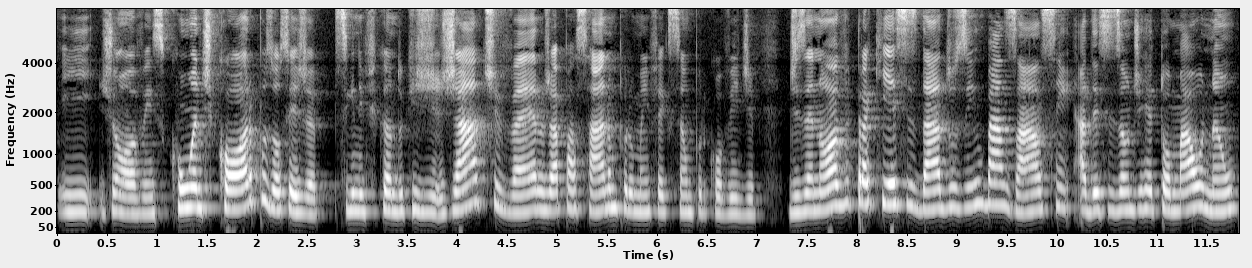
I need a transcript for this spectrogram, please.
e jovens com anticorpos, ou seja, significando que já tiveram, já passaram por uma infecção por Covid-19, para que esses dados embasassem a decisão de retomar ou não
